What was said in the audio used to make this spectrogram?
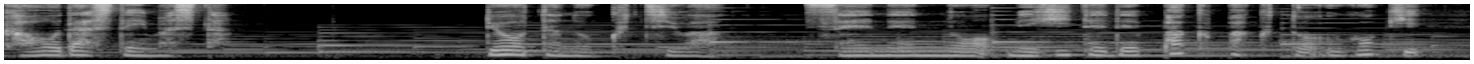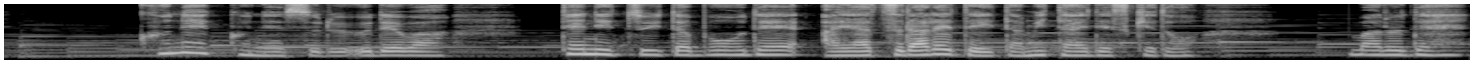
顔を出していました。良太の口は青年の右手でパクパクと動き、くねくねする腕は手についた棒で操られていたみたいですけど、まるで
